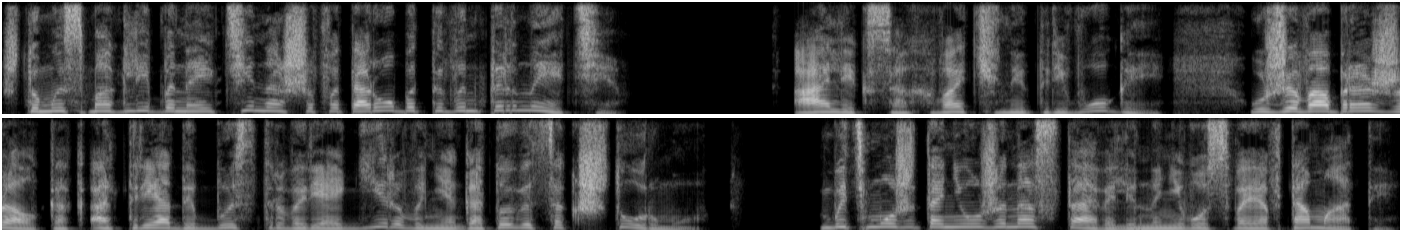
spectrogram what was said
что мы смогли бы найти наши фотороботы в интернете». Алекс, охваченный тревогой, уже воображал, как отряды быстрого реагирования готовятся к штурму. Быть может, они уже наставили на него свои автоматы.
